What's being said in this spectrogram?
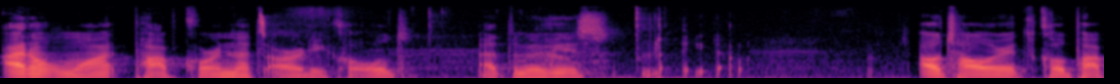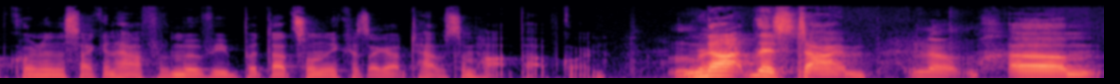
I don't want popcorn that's already cold at the movies. No, you don't. I'll tolerate the cold popcorn in the second half of the movie, but that's only because I got to have some hot popcorn. Not this time. No. Um,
